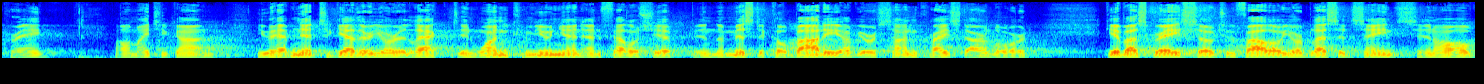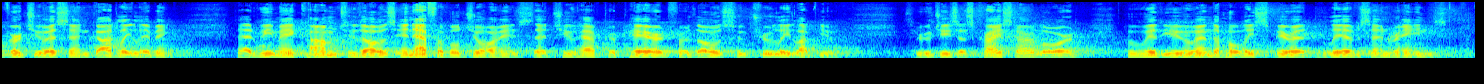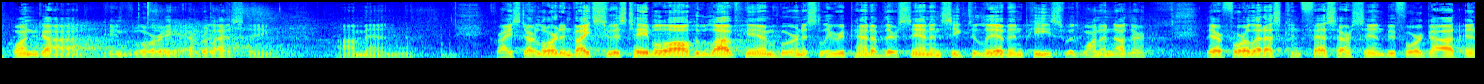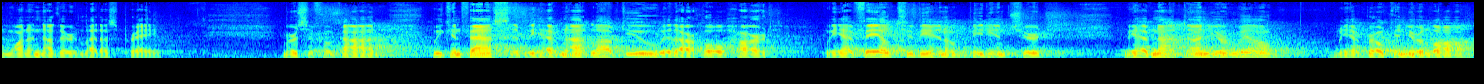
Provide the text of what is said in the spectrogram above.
Pray. Almighty God, you have knit together your elect in one communion and fellowship in the mystical body of your Son, Christ our Lord. Give us grace so to follow your blessed saints in all virtuous and godly living, that we may come to those ineffable joys that you have prepared for those who truly love you. Through Jesus Christ our Lord, who with you and the Holy Spirit lives and reigns, one God, in glory everlasting. Amen. Christ our Lord invites to his table all who love him, who earnestly repent of their sin and seek to live in peace with one another. Therefore, let us confess our sin before God and one another. Let us pray. Merciful God, we confess that we have not loved you with our whole heart. We have failed to be an obedient church. We have not done your will. We have broken your law.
